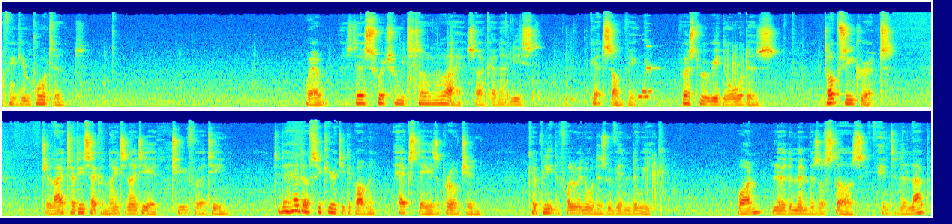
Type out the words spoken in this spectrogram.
Nothing important. Well, is there a switch for me to turn on the light so I can at least get something? First we'll read the orders. Top secret. July 22nd, 1998, 2.13. To the head of security department, X day is approaching. Complete the following orders within the week. 1. Lure the members of STARS into the lab.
